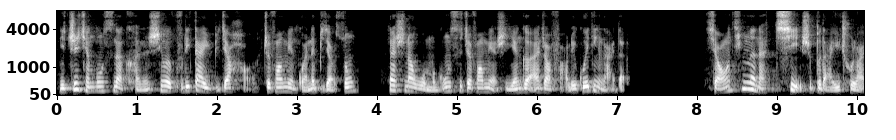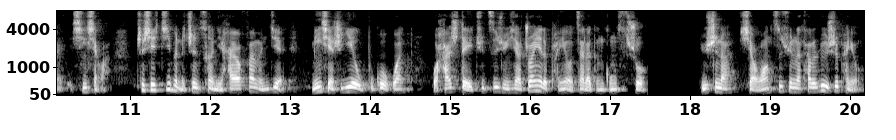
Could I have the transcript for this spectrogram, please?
你之前公司呢可能是因为福利待遇比较好，这方面管得比较松，但是呢，我们公司这方面是严格按照法律规定来的。”小王听了呢，气是不打一处来，心想啊，这些基本的政策你还要翻文件，明显是业务不过关，我还是得去咨询一下专业的朋友，再来跟公司说。于是呢，小王咨询了他的律师朋友，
